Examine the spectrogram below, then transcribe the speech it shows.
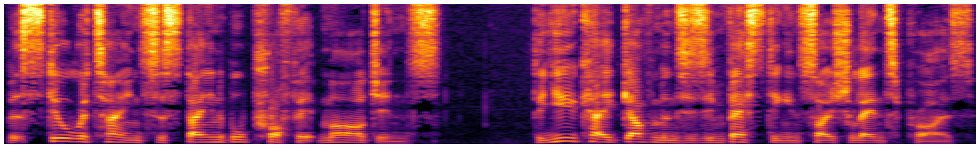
but still retain sustainable profit margins. The UK government is investing in social enterprise.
